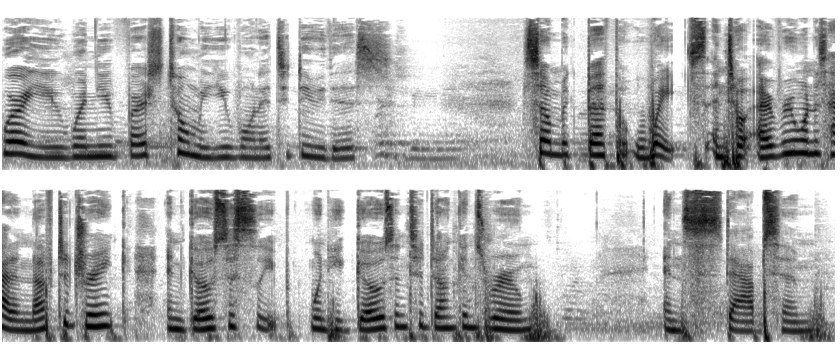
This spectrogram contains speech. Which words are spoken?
were you when you first told me you wanted to do this? So Macbeth waits until everyone has had enough to drink and goes to sleep when he goes into Duncan's room and stabs him.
